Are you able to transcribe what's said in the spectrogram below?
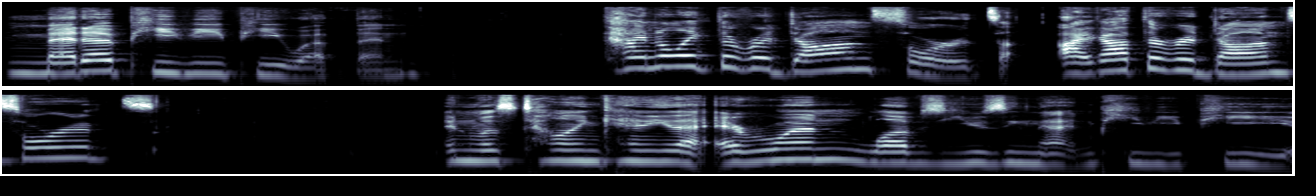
Meta PvP weapon. Kind of like the Radahn swords. I got the Radahn swords and was telling Kenny that everyone loves using that in PvP.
